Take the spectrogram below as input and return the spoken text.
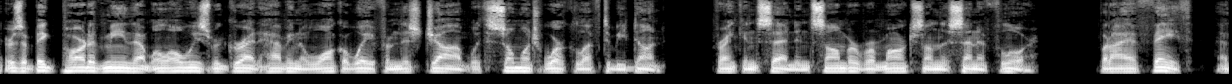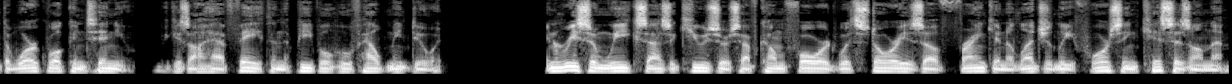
There's a big part of me that will always regret having to walk away from this job with so much work left to be done, Franken said in somber remarks on the Senate floor. But I have faith that the work will continue because I have faith in the people who've helped me do it. In recent weeks, as accusers have come forward with stories of Franken allegedly forcing kisses on them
